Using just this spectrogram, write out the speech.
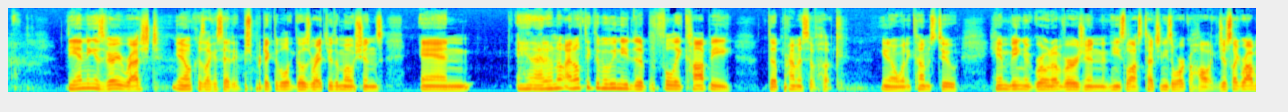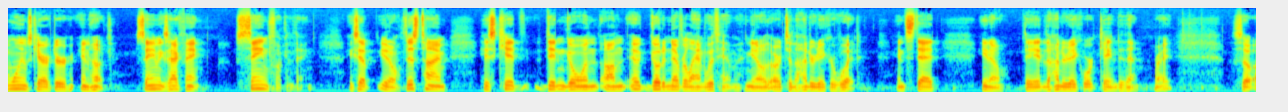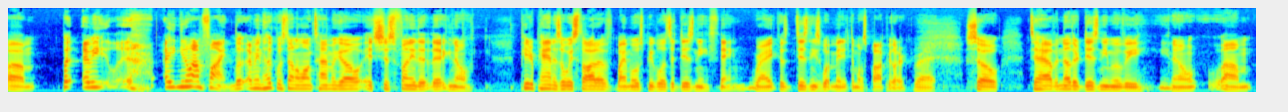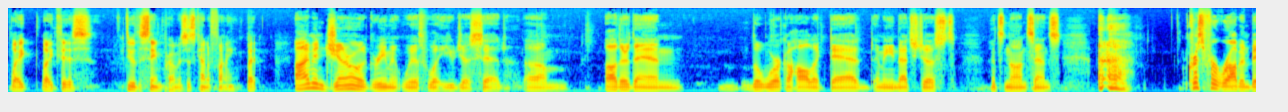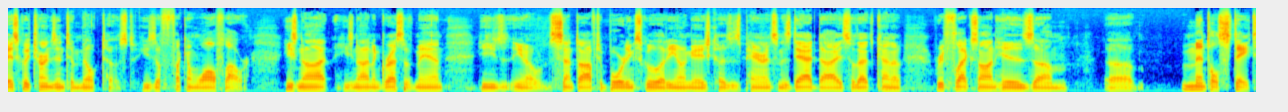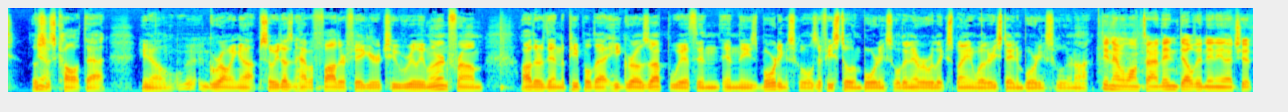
the ending is very rushed you know because like I said it's predictable. It goes right through the motions. And and I don't know I don't think the movie needed to fully copy the premise of Hook you know when it comes to him being a grown-up version and he's lost touch and he's a workaholic just like Robin Williams character in Hook. Same exact thing. Same fucking thing, except you know this time his kid didn't go on, on uh, go to Neverland with him, you know, or to the Hundred Acre Wood. Instead, you know, they the Hundred Acre Wood came to them, right? So, um, but I mean, I you know I'm fine. Look, I mean, Hook was done a long time ago. It's just funny that that you know. Peter Pan is always thought of by most people as a Disney thing, right? Because Disney's what made it the most popular. right. So to have another Disney movie, you know, um, like like this, do the same premise is kind of funny. But I'm in general agreement with what you just said. Um, other than the workaholic dad, I mean that's just that's nonsense. Christopher Robin basically turns into milk toast. He's a fucking wallflower. He's not. He's not an aggressive man. He's you know sent off to boarding school at a young age because his parents and his dad dies. So that kind of reflects on his um, uh, mental state. Let's Yeah. just call it that. You know, growing up. So he doesn't have a father figure to really learn from, other than the people that he grows up with in in these boarding schools. If he's still in boarding school, they never really explain whether he stayed in boarding school or not. didn't have a long time. They didn't delve into any of that shit.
